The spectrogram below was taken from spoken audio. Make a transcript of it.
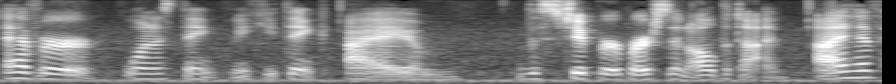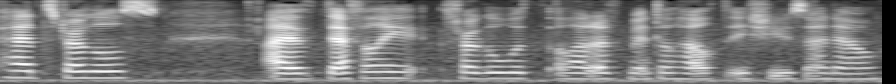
ever want to think, make you think I am this chipper person all the time. I have had struggles. I've definitely struggled with a lot of mental health issues, I know.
